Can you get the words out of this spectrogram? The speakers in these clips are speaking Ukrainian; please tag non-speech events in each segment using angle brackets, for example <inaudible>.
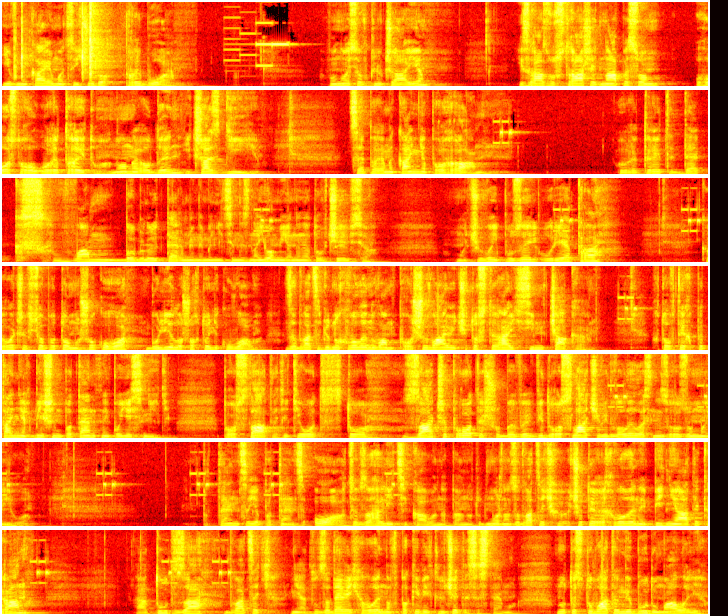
і вмикаємо цей чудо прибор. Воно ся включає і зразу страшить написом гострого уретриту номер 1 і час дії. Це перемикання програм. Уретрит, декс, вам бли, терміни мені ці незнайомі, я не на то вчився. Мочовий пузирь, уретра. Коротше, все по тому, що кого боліло, що хто лікував. За 21 хвилину вам прошивають чи то стирають 7 чакр. Хто в тих питаннях більш імпотентний, поясніть. Простата, тільки от то за чи проти, щоб відросла чи відвалилась, незрозуміло. Потенція, потенція. О, це взагалі цікаво, напевно. Тут можна за 24 хвилини підняти кран. А тут за 20, ні, тут за 9 хвилин навпаки відключити систему. Ну, тестувати не буду, мало лі.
